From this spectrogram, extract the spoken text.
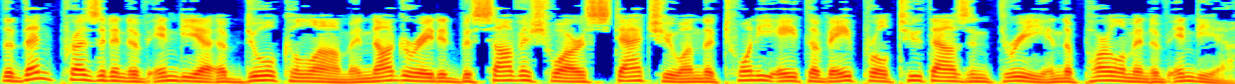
The then President of India Abdul Kalam inaugurated Basaveshwar's statue on 28 April 2003 in the Parliament of India.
